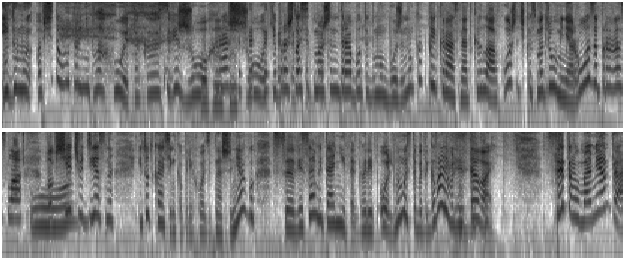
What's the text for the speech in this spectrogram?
И думаю, вообще-то утро неплохое, так свежо, хорошо. Вот я прошлась от машины до работы, думаю, боже, ну как прекрасно. Открыла окошечко, смотрю, у меня роза проросла. Вообще чудесно. И тут Катенька приходит на шинягу с весами Танита. Говорит, Оль, ну мы с тобой договаривались, давай. С этого момента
